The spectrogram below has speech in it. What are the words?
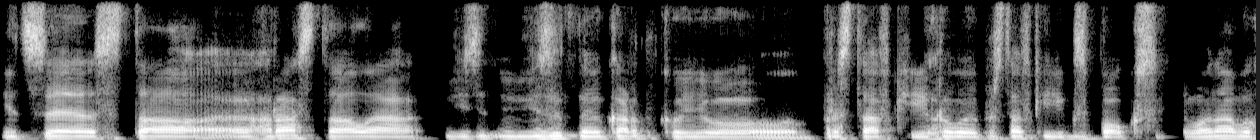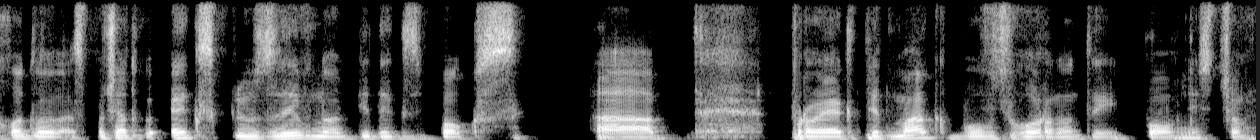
і це ста гра стала візитною карткою приставки ігрової приставки Xbox. І вона виходила спочатку ексклюзивно під Xbox а проект під Mac був згорнутий повністю.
